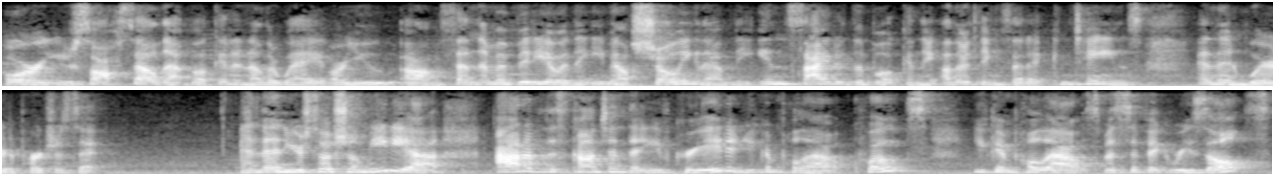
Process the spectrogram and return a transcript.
or you soft sell that book in another way, or you um, send them a video in the email showing them the inside of the book and the other things that it contains, and then where to purchase it. And then your social media, out of this content that you've created, you can pull out quotes, you can pull out specific results,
